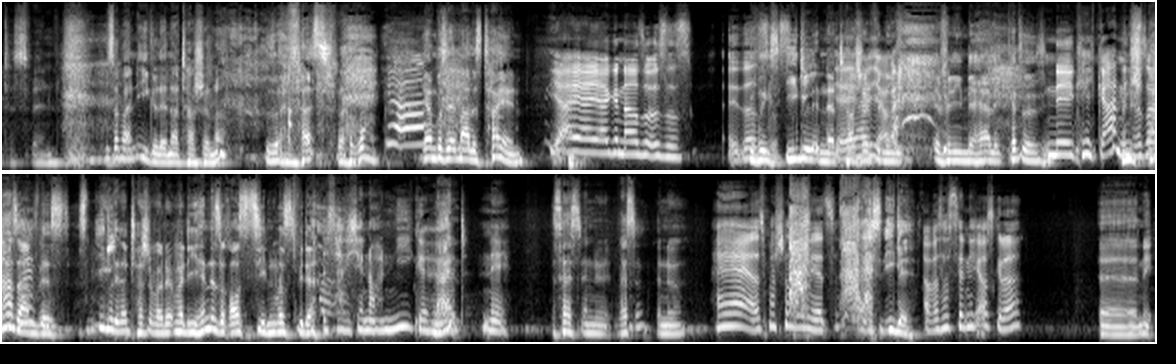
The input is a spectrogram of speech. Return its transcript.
Gottes Willen. Du ist aber ein Igel in der Tasche, ne? Was? Warum? Ja. Ja, muss ja immer alles teilen. Ja, ja, ja, genau so ist es. Das Übrigens, ist, Igel in der Ja, Tasche ja, finde ich find ich eine herrliche. Kennst du das? Nee, kenn ich gar Wenn nicht. du soll das sparsam bist, ist ein Igel in der Tasche, weil du immer die Hände so rausziehen musst wieder. Das habe ich ja noch nie gehört. Nein? Nee. Das heißt, wenn du, weißt du, wenn du. Ja, ja, ja, das macht schon Sinn jetzt. Ah, da ist ein Igel. Aber was hast du dir nicht ausgedacht? Äh, nee.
